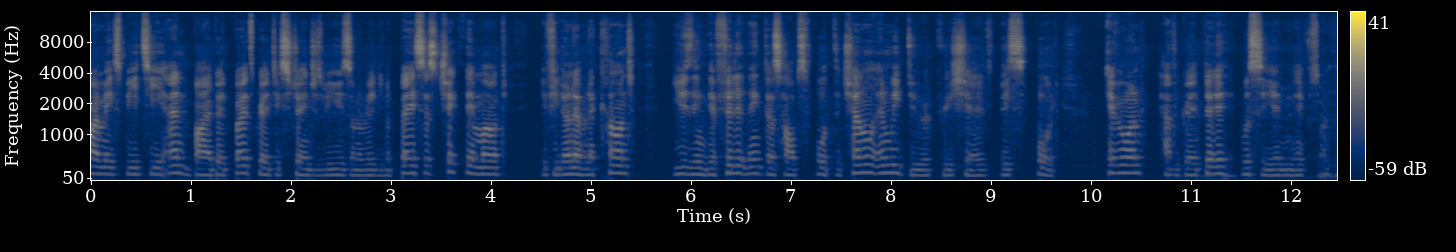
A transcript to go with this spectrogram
PrimeXBT and Bybit, both great exchanges we use on a regular basis. Check them out if you don't have an account. Using the affiliate link does help support the channel, and we do appreciate the support. Everyone, have a great day. We'll see you in the next one.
